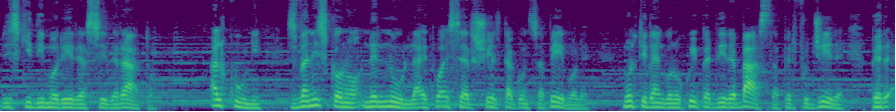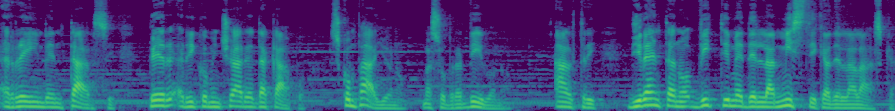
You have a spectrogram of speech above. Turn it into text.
rischi di morire assiderato. Alcuni svaniscono nel nulla e può essere scelta consapevole. Molti vengono qui per dire basta, per fuggire, per reinventarsi, per ricominciare da capo. Scompaiono, ma sopravvivono. Altri diventano vittime della mistica dell'Alaska.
